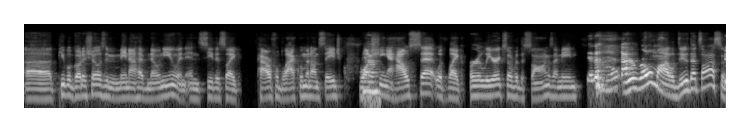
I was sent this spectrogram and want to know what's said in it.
uh people go to shows and may not have known you and, and see this like powerful black woman on stage crushing a house set with like her lyrics over the songs. I mean, You you're a role model, dude. That's awesome.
